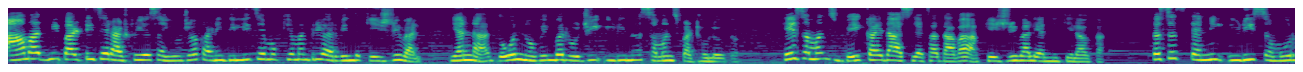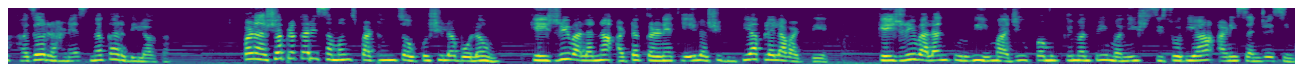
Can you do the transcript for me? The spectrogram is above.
आम आदमी पार्टीचे राष्ट्रीय संयोजक आणि दिल्लीचे मुख्यमंत्री अरविंद केजरीवाल यांना दोन नोव्हेंबर रोजी ईडीनं समन्स पाठवलं होतं. हे समन्स बेकायदा असल्याचा दावा केजरीवाल यांनी केला होता. तसंच त्यांनी ईडी समोर हजर राहण्यास नकार दिला होता. पण अशा प्रकारे समन्स पाठवून चौकशीला बोलावून केजरीवालांना अटक करण्यात येईल अशी भीती आपल्याला वाटते केजरीवालांपूर्वी माजी उपमुख्यमंत्री मनीष सिसोदिया आणि संजय सिंग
